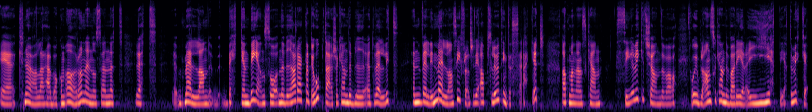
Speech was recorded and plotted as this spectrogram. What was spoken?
eh, knölar här bakom öronen och sen ett rätt eh, mellan bäckenben. Så när vi har räknat ihop det här så kan det bli ett väldigt, en väldigt mellansiffra. Så det är absolut inte säkert att man ens kan se vilket kön det var. Och ibland så kan det variera jättemycket.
